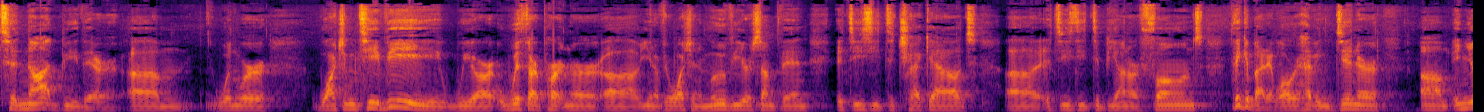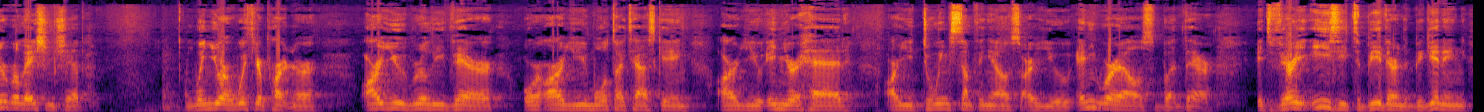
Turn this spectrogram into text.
to not be there. Um, when we're watching TV, we are with our partner. Uh, you know, if you're watching a movie or something, it's easy to check out. Uh, it's easy to be on our phones. Think about it while we're having dinner. Um, in your relationship, when you are with your partner, are you really there or are you multitasking? Are you in your head? Are you doing something else? Are you anywhere else but there? It's very easy to be there in the beginning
